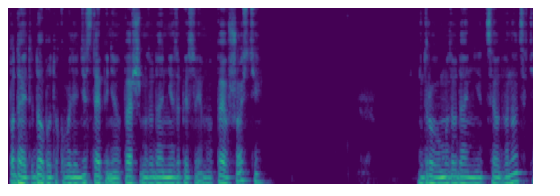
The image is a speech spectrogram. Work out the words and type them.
Подайте добуток у вигляді степеня. В першому завданні записуємо p в 6. В другому завданні це у 12.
